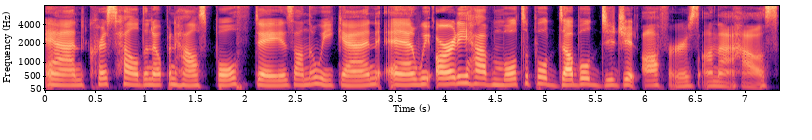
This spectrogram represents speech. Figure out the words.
And Chris held an open house both days on the weekend. And we already have multiple double digit offers on that house.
